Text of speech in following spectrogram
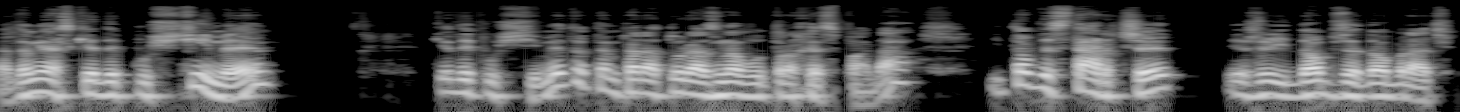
Natomiast kiedy puścimy, kiedy puścimy, to temperatura znowu trochę spada i to wystarczy, jeżeli dobrze dobrać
